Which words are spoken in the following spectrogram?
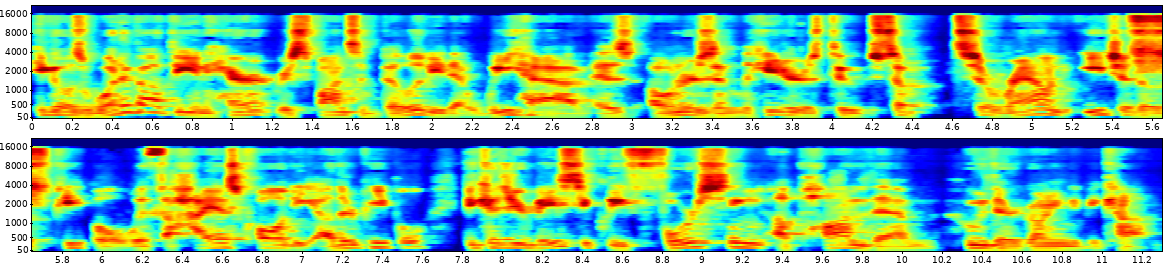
he goes, what about the inherent responsibility that we have as owners and leaders to su- surround each of those people with the highest quality other people? Because you're basically forcing upon them who they're going to become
